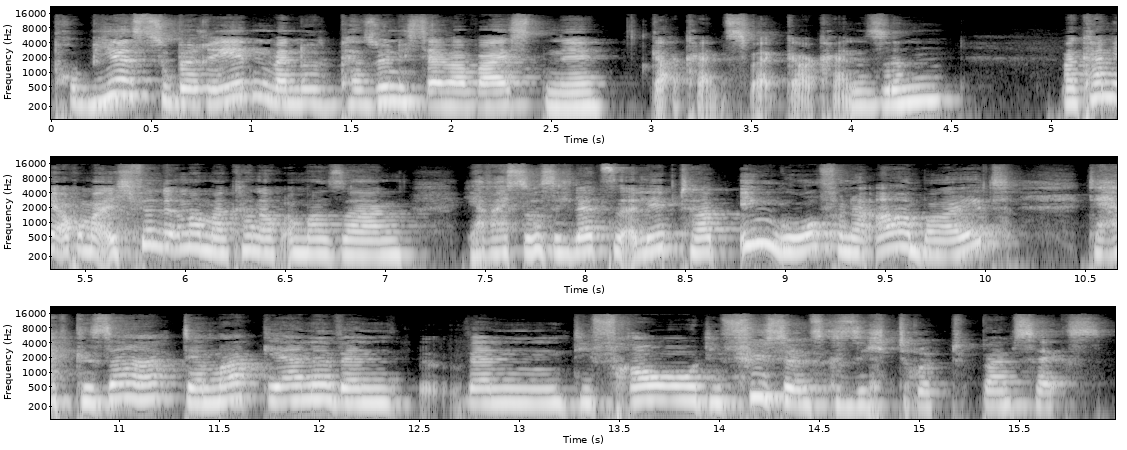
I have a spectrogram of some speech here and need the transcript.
probier es zu bereden, wenn du persönlich selber weißt, nee, gar keinen Zweck, gar keinen Sinn. Man kann ja auch immer, ich finde immer, man kann auch immer sagen, ja, weißt du, was ich letztens erlebt habe? Ingo von der Arbeit, der hat gesagt, der mag gerne, wenn, wenn die Frau die Füße ins Gesicht drückt beim Sex.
